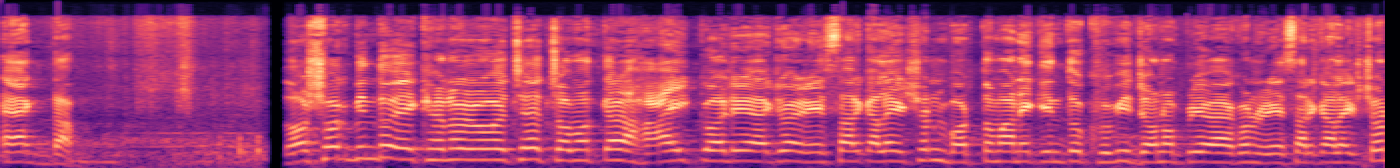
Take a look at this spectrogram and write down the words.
একদম। দর্শক বিন্দু এখানে রয়েছে চমৎকার হাই কোয়ালিটির একজন রেসার কালেকশন বর্তমানে কিন্তু খুবই জনপ্রিয় এখন রেসার কালেকশন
